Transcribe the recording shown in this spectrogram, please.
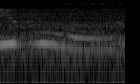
people.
